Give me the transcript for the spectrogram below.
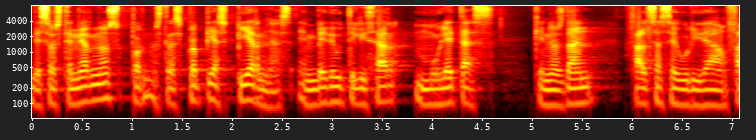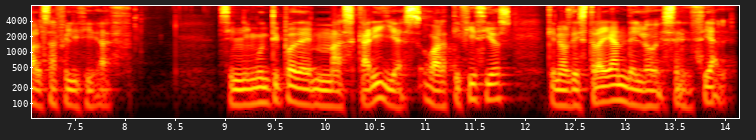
de sostenernos por nuestras propias piernas en vez de utilizar muletas que nos dan falsa seguridad o falsa felicidad sin ningún tipo de mascarillas o artificios que nos distraigan de lo esencial.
